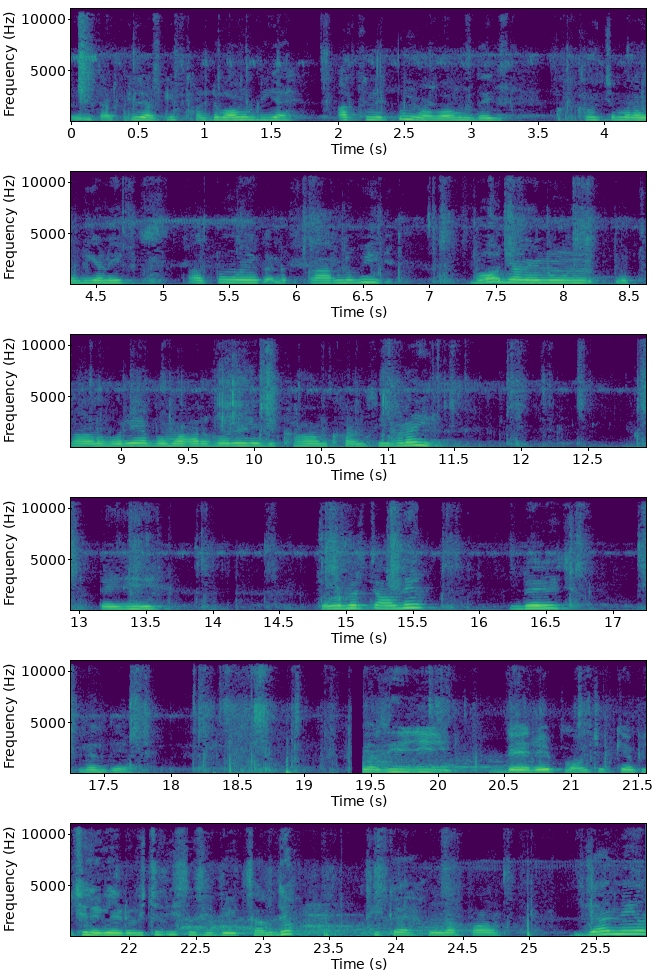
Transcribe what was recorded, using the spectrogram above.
ਇਹ ਤੜਕੀ ਤੜਕੀ ਠੰਡ ਬਹੁਤ ਹੁੰਦੀ ਹੈ। ਹੱਥ ਨੇ ਧੂਆਂ ਬਹੁਤ ਹੁੰਦਾ ਜੀ। ਅੱਖਾਂ ਚ ਮਰਾਉਂਦੀਆਂ ਨੇ। ਆ ਧੂਏ ਕਾਰਨ ਵੀ ਬਹੁਤ ਜਣੇ ਨੂੰ ਨੁਕਸਾਨ ਹੋ ਰਿਹਾ, ਬਿਮਾਰ ਹੋ ਰਹੇ ਨੇ, ਜ਼ੁਕਾਮ, ਖਾਂਸੀ, ਹਨਾ ਜੀ? ਤੇ ਜੀ, ਚਲੋ ਫਿਰ ਚੱਲਦੇ ਹਾਂ। ਡੇਰੇ 'ਚ ਮਿਲਦੇ ਹਾਂ। ਅਸੀਂ ਜੀ ਡੇਰੇ ਪਹੁੰਚ ਚੁੱਕੇ ਹਾਂ ਪਿਛਲੇ ਗੇਟ ਵਿੱਚ ਦੀ ਤੁਸੀਂ ਦੇਖ ਸਕਦੇ ਹੋ। ਠੀਕ ਹੈ, ਹੁਣ ਆਪਾਂ ਜਾਂਦੇ ਹਾਂ।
